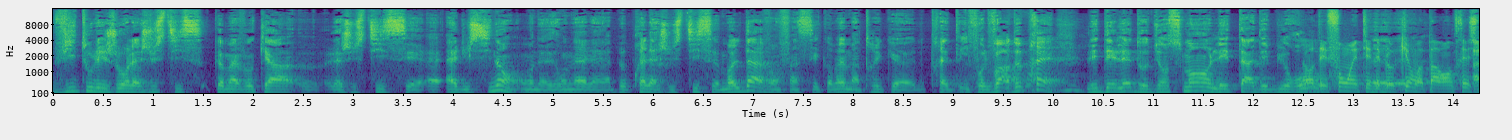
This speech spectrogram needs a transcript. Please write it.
vis tous les jours la justice comme avocat. Euh, la justice, c'est hallucinant. On a, on a à peu près la justice moldave. Enfin, c'est quand même un truc euh, très. Il faut le voir de près. Les délais d'audiencement, l'état des bureaux. Alors, des fonds ont été débloqués. on ne va pas rentrer sur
